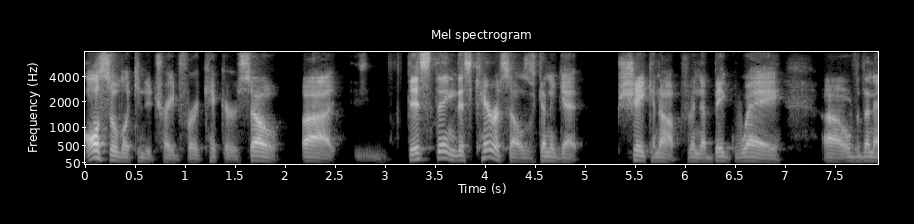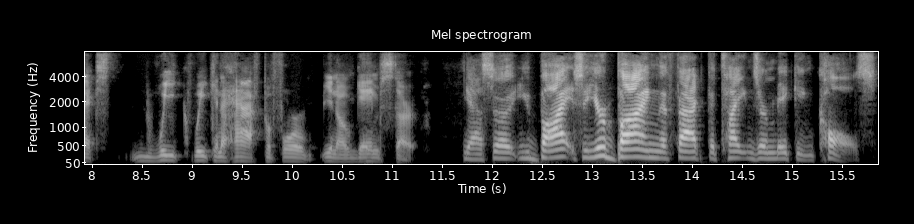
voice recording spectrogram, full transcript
also looking to trade for a kicker. So uh, this thing, this carousel is going to get shaken up in a big way uh, over the next week, week and a half before you know games start. Yeah, so you buy so you're buying the fact the Titans are making calls.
